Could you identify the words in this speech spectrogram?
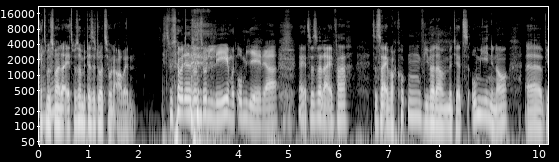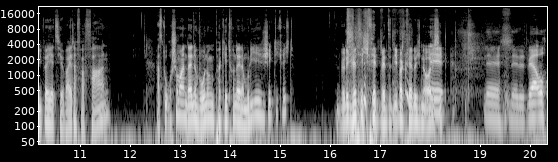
Jetzt, Mhm. müssen wir da, jetzt müssen wir mit der Situation arbeiten. Jetzt müssen wir mit der Situation leben und umgehen, ja. Ja, jetzt müssen wir da einfach, jetzt müssen wir einfach gucken, wie wir damit jetzt umgehen, genau, äh, wie wir jetzt hier weiter verfahren. Hast du auch schon mal in deine Wohnung ein Paket von deiner Mutti geschickt gekriegt? Das würde ich witzig finden, wenn sie die immer quer durch den Ort Nee. schickt. Nee, nee, das wäre auch,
